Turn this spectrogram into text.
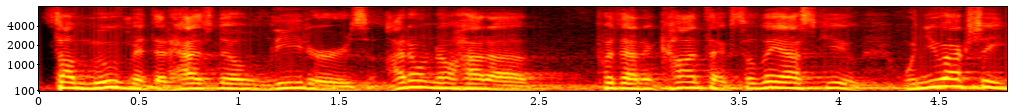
some movement that has no leaders. I don't know how to put that in context. So let me ask you, when you actually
